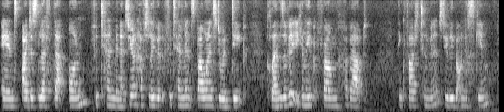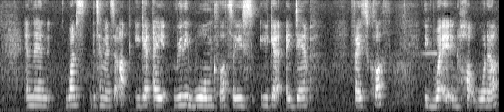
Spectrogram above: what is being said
And I just left that on for 10 minutes. You don't have to leave it for 10 minutes, but I wanted to do a deep cleanse of it. You can leave it from about, I think 5 to 10 minutes. You leave it on your skin. And then once the 10 minutes are up, you get a really warm cloth. So you, you get a damp face cloth. You wet it in hot water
